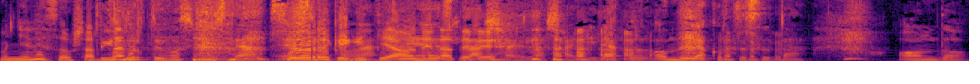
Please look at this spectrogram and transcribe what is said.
baina ez ausartzen. Bildurtu ingo zinestean. Ze horrek egitea honen Ez, atere. Lasai, lasai, irakur, ondo irakurtzen zuta. Ondo.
